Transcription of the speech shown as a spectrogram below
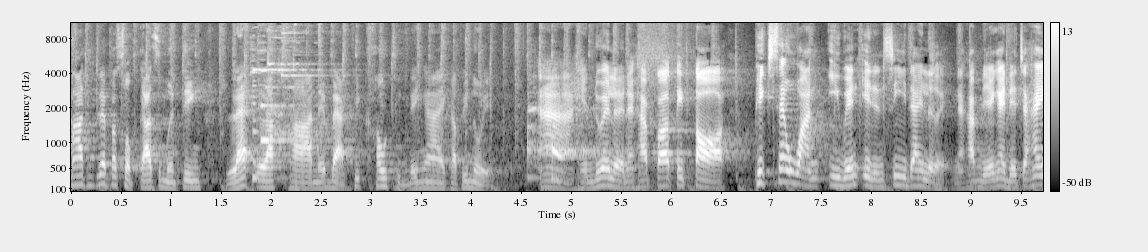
มารถที่จะได้ประสบการณ์เสมือนจริง และราคาในแบบที่เข้าถึงได้ง่ายครับพี่หนุ่ย อ่าเห็นด้วยเลยนะครับ ก็ติดต่อ Pixel One Event Agency ได้เลยนะครับ เดี๋ยวยังไงเดี๋ยวจะให้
